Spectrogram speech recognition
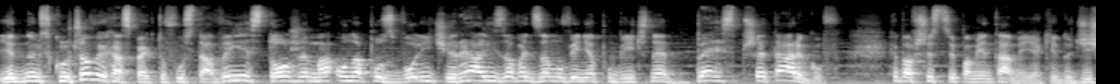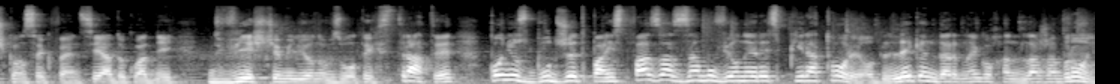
Jednym z kluczowych aspektów ustawy jest to, że ma ona pozwolić realizować zamówienia publiczne bez przetargów. Chyba wszyscy pamiętamy, jakie do dziś konsekwencje, a dokładniej 200 milionów złotych straty poniósł budżet państwa za zamówione respiratory od legendarnego handlarza bronią.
